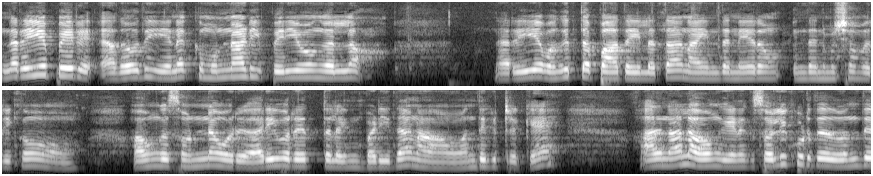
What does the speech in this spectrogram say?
நிறைய பேர் அதாவது எனக்கு முன்னாடி பெரியவங்கள்லாம் நிறைய வகுத்த பாதையில் தான் நான் இந்த நேரம் இந்த நிமிஷம் வரைக்கும் அவங்க சொன்ன ஒரு அறிவுறுத்தலின்படி தான் நான் வந்துக்கிட்டு இருக்கேன். அதனால் அவங்க எனக்கு சொல்லி கொடுத்தது வந்து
